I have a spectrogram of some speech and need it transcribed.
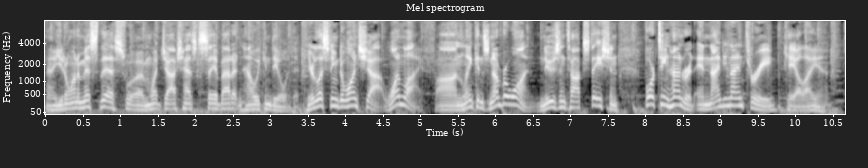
Uh, you don't want to miss this and what Josh has to say about it and how we can deal with it. You're listening to One Shot, One Life on Lincoln's number one news and talk station, 1499.3 KLIN.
